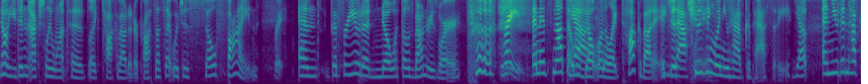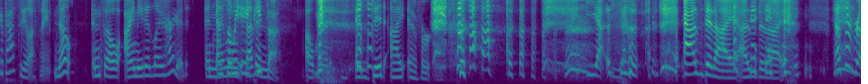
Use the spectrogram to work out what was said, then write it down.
no, you didn't actually want to like talk about it or process it, which is so fine. Right. And good for you to know what those boundaries were. Right. And it's not that Yeah. we don't want to like talk about it. It's just choosing when you have capacity. Yep. And you didn't have capacity last night. No. And so I needed lighthearted. And my and so we ate seven- pizza. Oh man. and did I ever? Yes. as did I. As did I. That's a real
